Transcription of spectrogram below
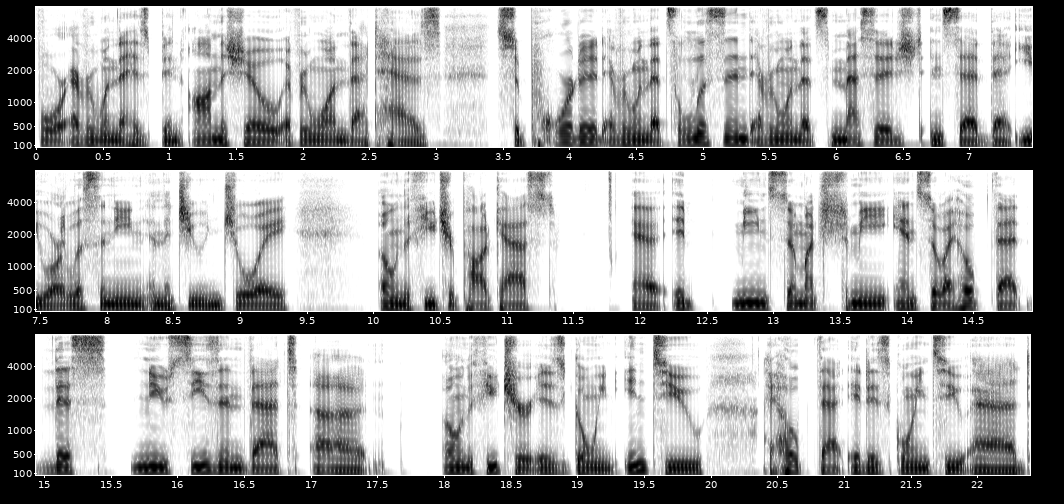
for everyone that has been on the show, everyone that has supported, everyone that's listened, everyone that's messaged and said that you are listening and that you enjoy Own the Future podcast. Uh, it means so much to me. And so I hope that this new season that uh, Own the Future is going into, I hope that it is going to add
